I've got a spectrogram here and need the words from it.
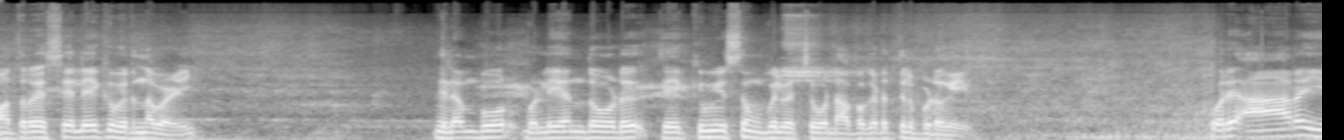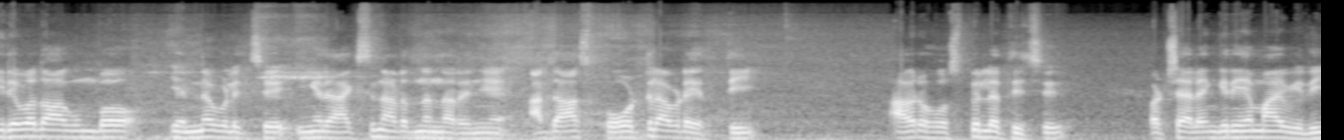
മദ്രസയിലേക്ക് വരുന്ന വഴി നിലമ്പൂർ വെള്ളിയന്തോട് തേക്ക് മ്യൂസിയം മുമ്പിൽ വെച്ചുകൊണ്ട് അപകടത്തിൽപ്പെടുകയും ഒരു ആറ് ഇരുപതാകുമ്പോൾ എന്നെ വിളിച്ച് ഇങ്ങനെ ആക്സിഡന്റ് നടന്നെന്നറിഞ്ഞ് അത് ആ സ്പോട്ടിൽ അവിടെ എത്തി. അവർ ഹോസ്പിറ്റലിൽ എത്തിച്ച്. പക്ഷേ അലങ്കനീയമായ വിധി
